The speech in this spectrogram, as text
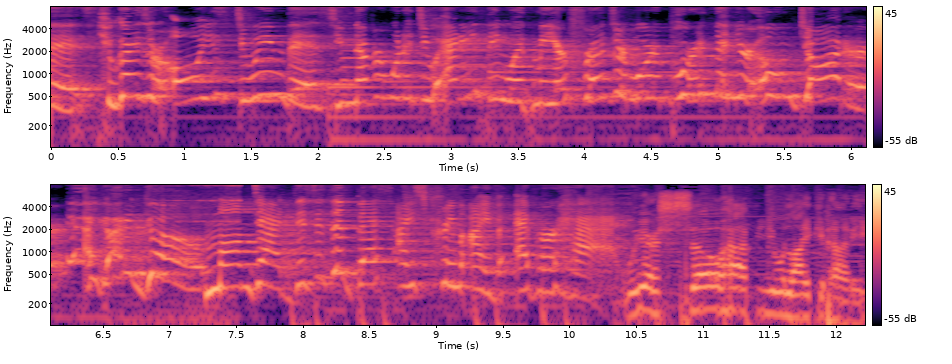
You guys are always doing this. You never want to do anything with me. Your friends are more important than your own daughter. I gotta go. Mom, Dad, this is the best ice cream I've ever had. We are so happy you like it, honey.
